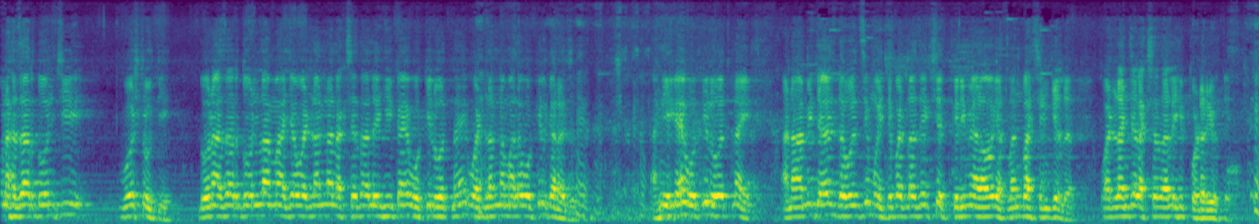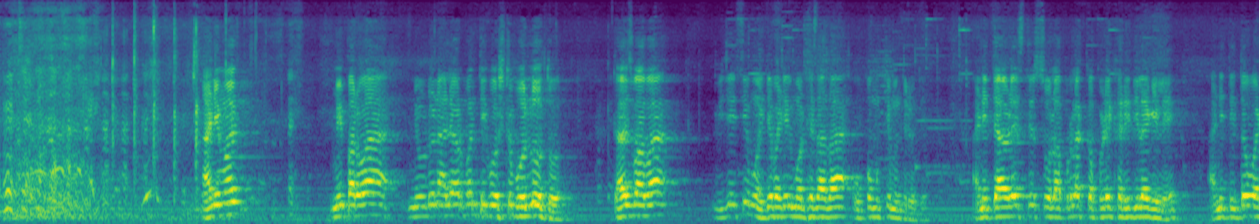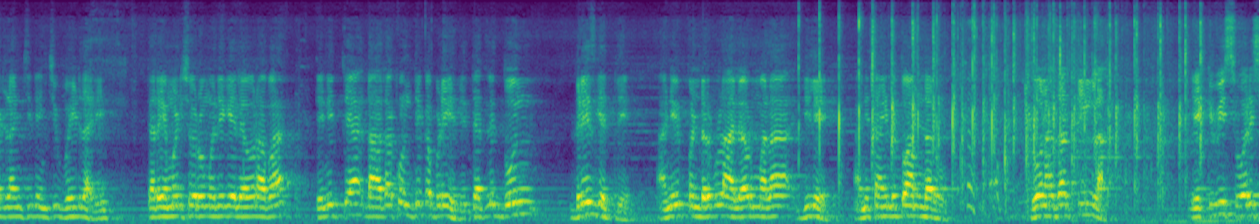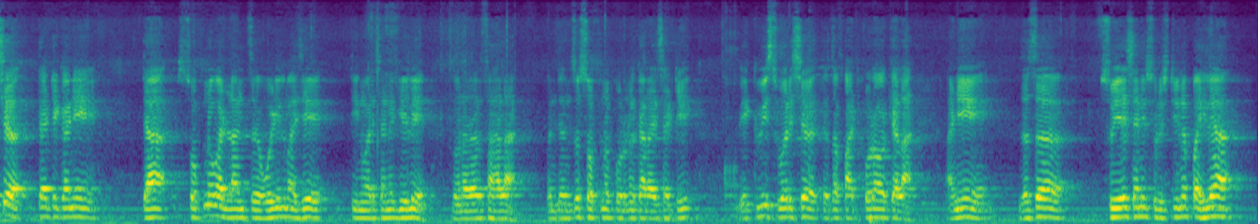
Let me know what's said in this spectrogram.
दोन हजार दोनची गोष्ट होती. दोन हजार दोनला माझ्या वडिलांना लक्षात आलं ही काय वकील होत नाही वडिलांना मला वकील करायचं आणि हे काय वकील होत नाही. आणि आम्ही त्यावेळेस धवलची मोहिते पाटलाचा एक शेतकरी मेळावा घेतला आणि भाषण केलं. वडिलांच्या लक्षात आलं ही पोडरी होते. आणि मग मी परवा निवडून आल्यावर पण ती गोष्ट बोललो होतो. त्यावेळेस बाबा विजयसिंह मोहिते पाटील मोठे दादा उपमुख्यमंत्री होते. आणि त्यावेळेस ते सोलापूरला कपडे खरेदीला गेले. आणि तिथं वडिलांची त्यांची भेट झाली. त्या रेमंड शोरूममध्ये गेल्यावर आबा त्यांनी त्या दादा कोणते कपडे घेतले? त्यातले दोन ड्रेस घेतले. आणि पंढरपूरला आल्यावर मला दिले. आणि सांगितलं तो आमदार हो. दोन हजार तीनला एकवीस वर्ष त्या ठिकाणी त्या स्वप्न वडिलांचं वडील माझे तीन वर्षाने गेले दोन हजार सहाला. पण त्यांचं स्वप्न पूर्ण करायसाठी एकवीस वर्ष त्याचा पाठपुरावा केला. आणि जसं सुयश आणि सृष्टीनं पहिल्या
